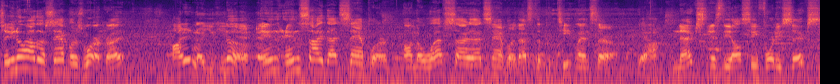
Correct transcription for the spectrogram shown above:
So you know how those samplers work, right? Oh, I didn't know you could No. get. In, inside that sampler, on the left side of that sampler, that's the Petite Lancero. yeah. Next is the LC46,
